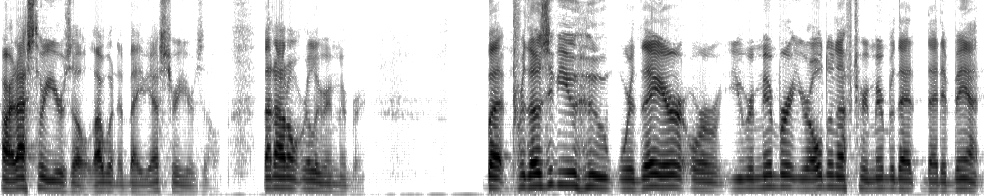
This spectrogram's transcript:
All right, that's three years old. I wasn't a baby. I was three years old. But I don't really remember But for those of you who were there or you remember it, you're old enough to remember that, that event,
